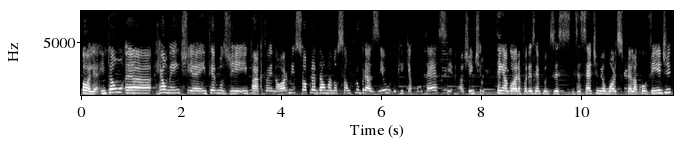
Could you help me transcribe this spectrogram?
Olha, então, é, realmente, é, em termos de impacto é enorme. Só para dar uma noção para o Brasil do que, que acontece, a gente tem agora, por exemplo, 17 mil mortes pela Covid,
